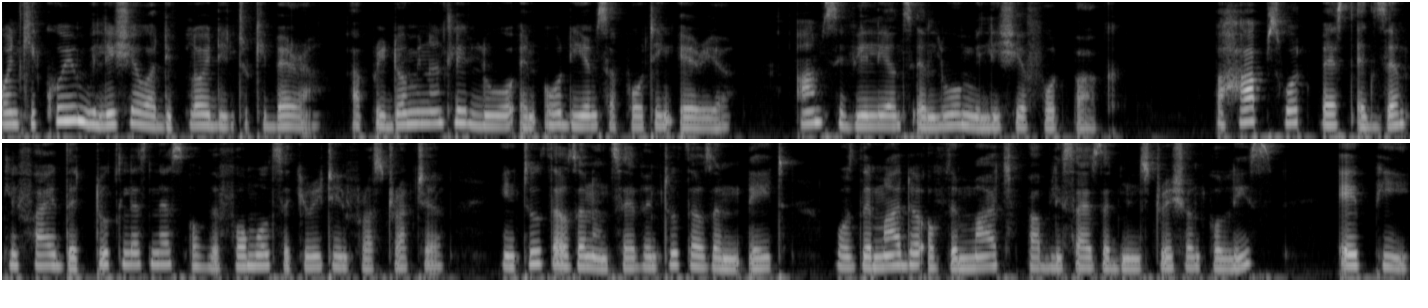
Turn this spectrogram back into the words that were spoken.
When Kikuyu militia were deployed into Kibera, a predominantly Luo and ODM supporting area, armed civilians and Luo militia fought back. Perhaps what best exemplified the toothlessness of the formal security infrastructure in 2007-2008 was the murder of the much publicized administration police, AP,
